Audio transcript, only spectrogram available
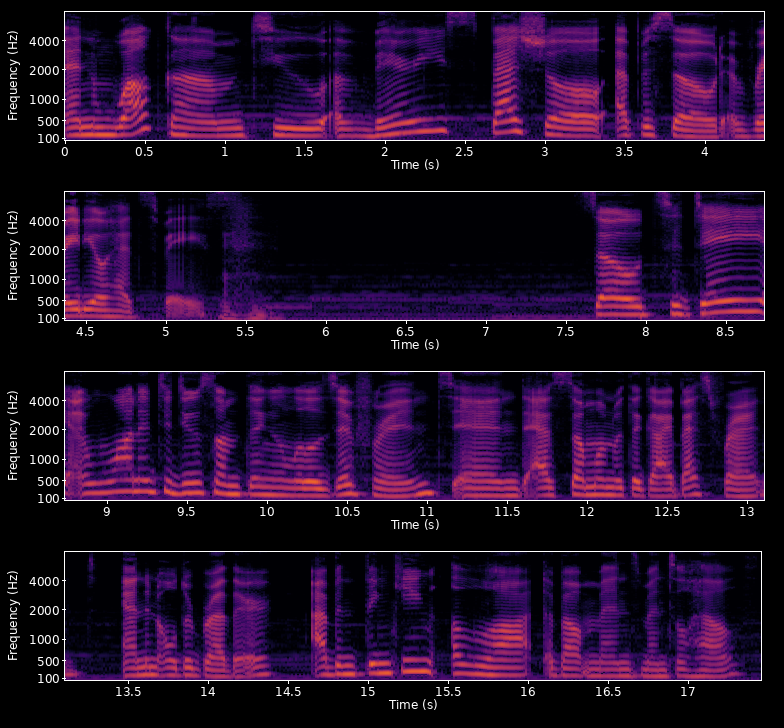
And welcome to a very special episode of Radio Headspace. Mm-hmm. So, today I wanted to do something a little different. And as someone with a guy best friend and an older brother, I've been thinking a lot about men's mental health.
